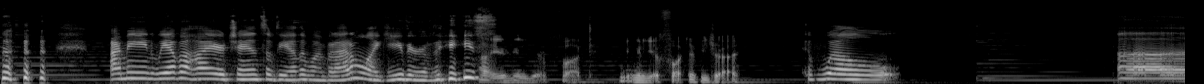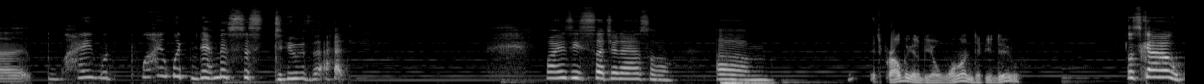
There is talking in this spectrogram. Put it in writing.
I mean, we have a higher chance of the other one, but I don't like either of these. Oh, you're gonna get fucked. You're gonna get fucked if you try. Well, uh, why would why would Nemesis do that? Why is he such an asshole? Um, It's probably gonna be a wand if you do. let's go.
